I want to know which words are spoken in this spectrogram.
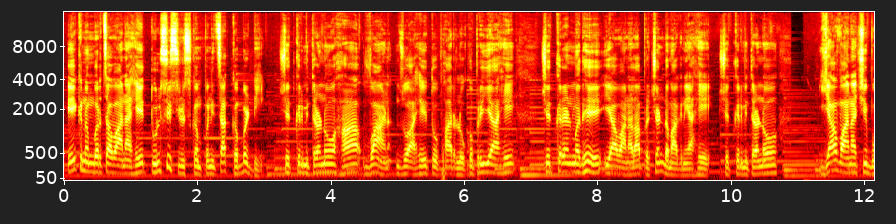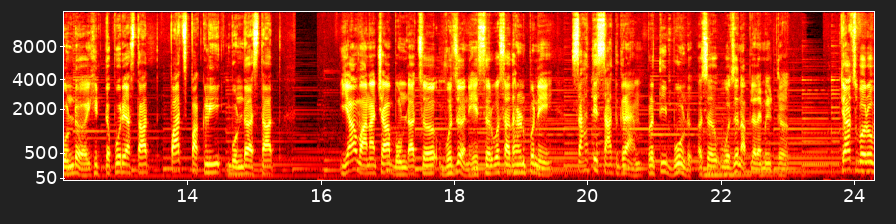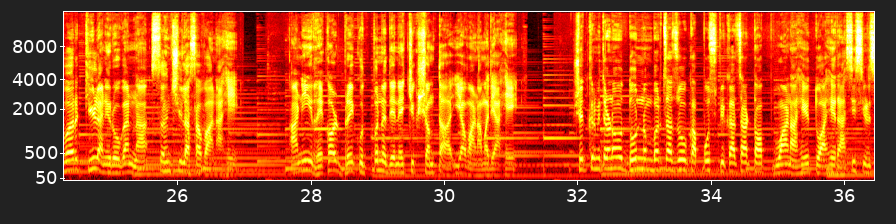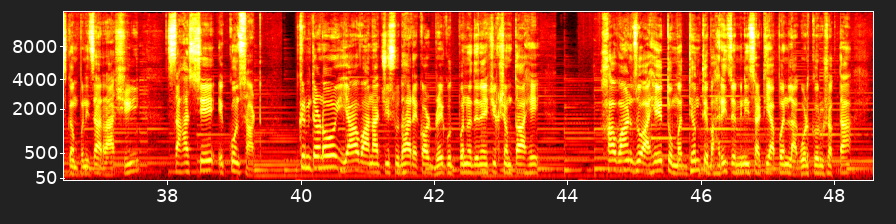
एक नंबरचा वाण आहे तुलसी सीड्स कंपनीचा कबड्डी. शेतकरी मित्रांनो हा वाण जो आहे तो फार लोकप्रिय आहे. शेतकऱ्यांमध्ये या वाणाला प्रचंड मागणी आहे. शेतकरी मित्रांनो या वानाची बोंड ही टपोरी असतात पाच पाकळी बोंड असतात. या वाणाच्या बोंडाचं वजन हे सर्वसाधारणपणे सहा ते सात ग्रॅम प्रति बोंड असं वजन आपल्याला मिळतं. त्याचबरोबर कीड आणि रोगांना सहनशील असा वाण आहे. आणि रेकॉर्ड ब्रेक उत्पन्न देण्याची क्षमता या वाणामध्ये आहे. शेतकरी मित्रांनो दोन नंबरचा जो कापूस पिकाचा टॉप वाण आहे तो आहे राशी सीड्स कंपनीचा राशी सहाशे एकोणसाठ. शेतकरी मित्रांनो या वाहनाची सुद्धा रेकॉर्ड ब्रेक उत्पन्न देण्याची क्षमता आहे. हा वाण जो आहे तो मध्यम ते भारी जमिनीसाठी आपण लागवड करू शकता.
